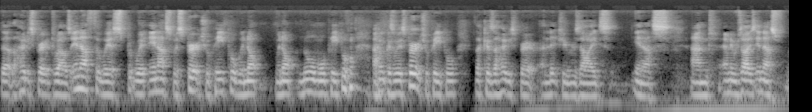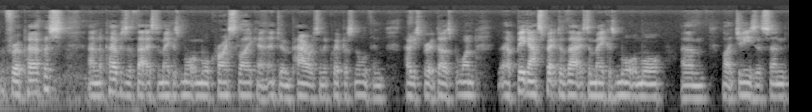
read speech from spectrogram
that the Holy Spirit dwells in us. That we're, we're in us. We're spiritual people. We're not we're not normal people because um, we're spiritual people. Because the Holy Spirit literally resides in us, and and it resides in us for a purpose. And the purpose of that is to make us more and more Christ-like and, and to empower us and equip us and all the things the Holy Spirit does. But one a big aspect of that is to make us more and more um, like Jesus. And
